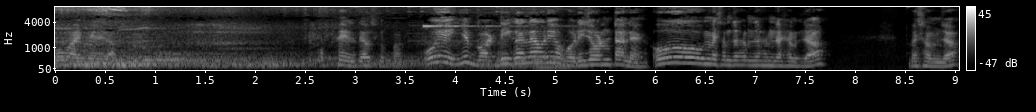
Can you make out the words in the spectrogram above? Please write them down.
ओ भाई मेरा ओ फेंक दिया उसके ऊपर। ओए ये वर्टिकल है और ये हॉरिजॉन्टल है। ओ मैं समझा समझा समझा समझा। मैं समझा।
